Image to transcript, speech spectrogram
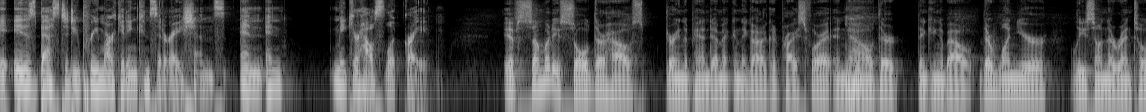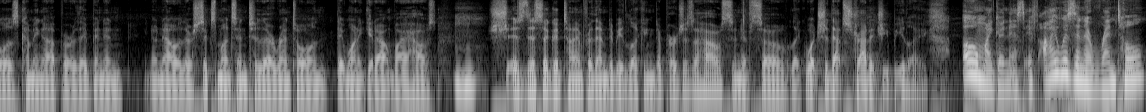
it, it is best to do pre marketing considerations and, and make your house look great. if somebody sold their house during the pandemic and they got a good price for it and Mm-hmm. now they're thinking about their one year lease on their rental is coming up or they've been in you know now they're six months into their rental and they want to get out and buy a house Mm-hmm. Is this a good time for them to be looking to purchase a house and if so like what should that strategy be like Oh my goodness. If I was in a rental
